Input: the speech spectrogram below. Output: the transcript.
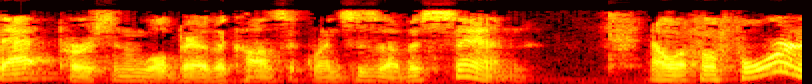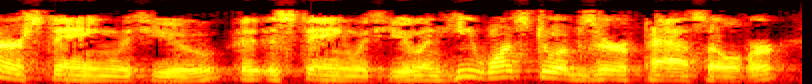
That person will bear the consequences of his sin. Now, if a foreigner staying with you is staying with you and he wants to observe Passover,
